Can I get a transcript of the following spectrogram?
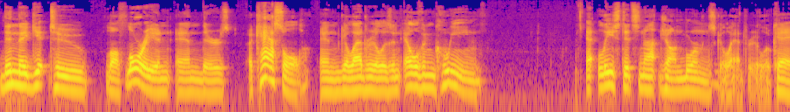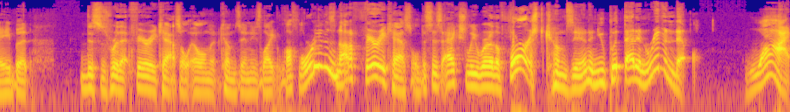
Then they get to Lothlorien and there's a castle and Galadriel is an elven queen at least it's not John Boorman's Galadriel, okay? But this is where that fairy castle element comes in. He's like, Lothlorien is not a fairy castle. This is actually where the forest comes in, and you put that in Rivendell. Why?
